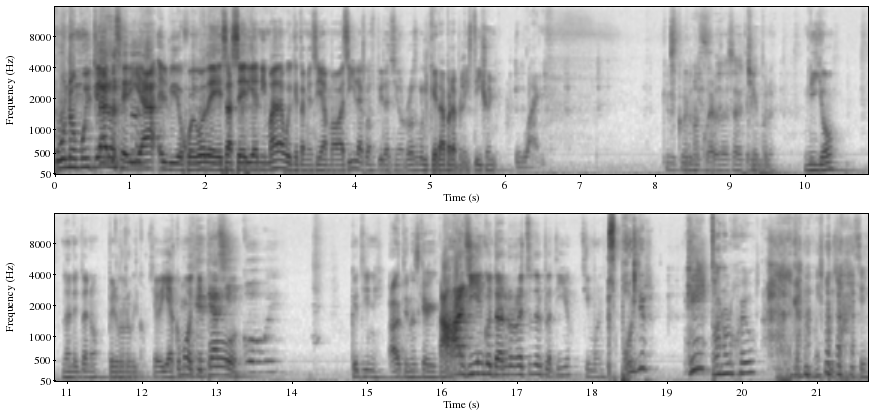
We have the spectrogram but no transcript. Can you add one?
Uno muy claro sería el videojuego de esa serie animada, güey, que también se llamaba así, La Conspiración Roswell, que era para PlayStation 1. ¿Qué No me acuerdo de esa criatura. Ni yo, la neta no, pero No lo se veía como tipo... GTA 5, güey. ¿Qué tiene? Ah, tienes que... Ah, sí, encontrar los restos del platillo, Simón. ¿Spoiler? ¿Qué? Todavía no lo juego. Mames, pues ya hace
